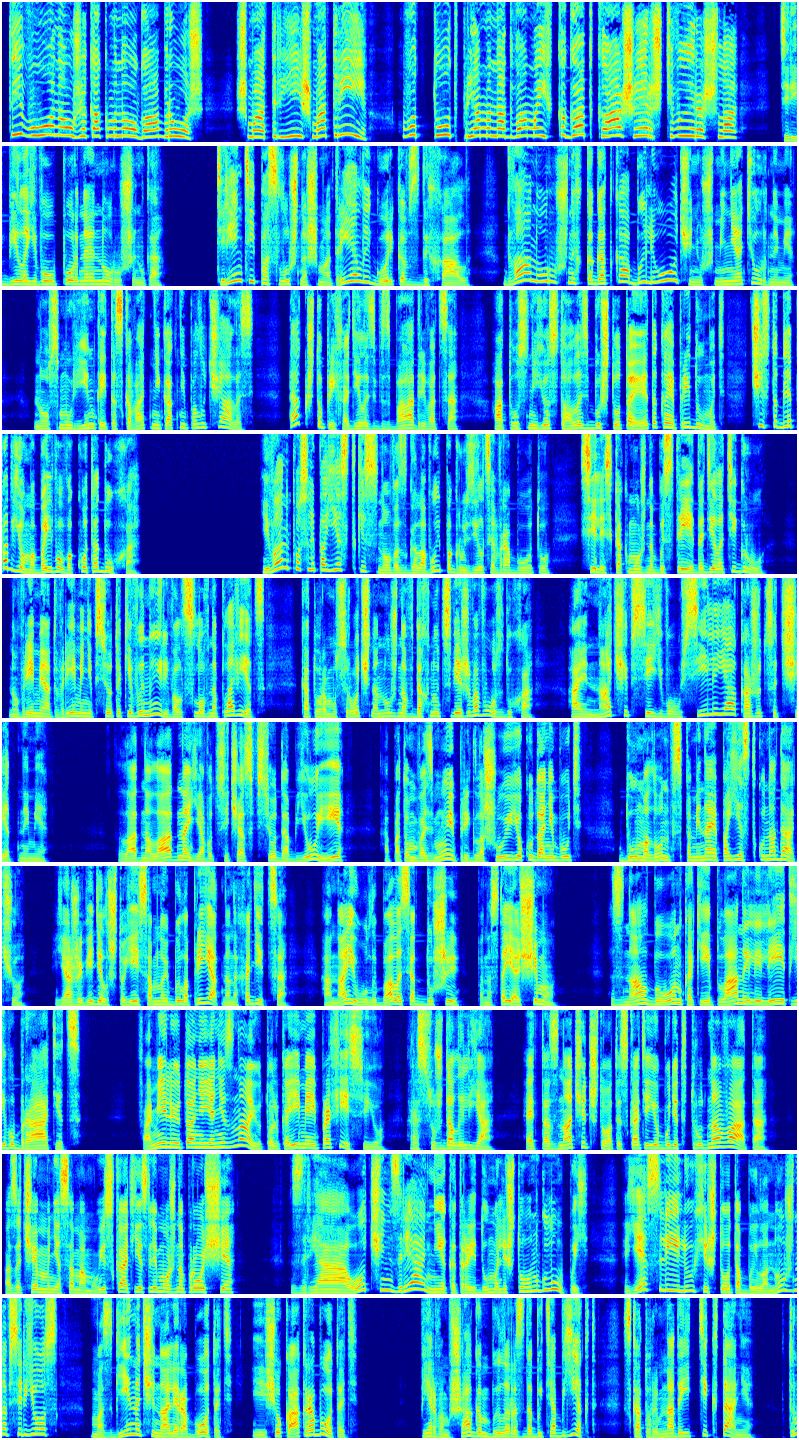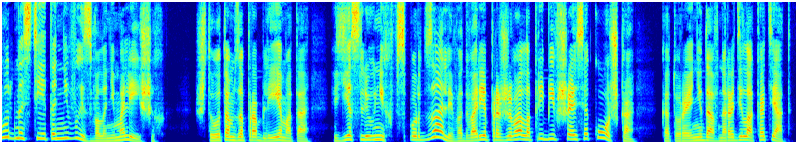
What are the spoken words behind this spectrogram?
Ты вон уже как много оброжь! Шмотри, шмотри! «Вот тут прямо на два моих коготка шерсть выросла!» — теребила его упорная Норушенко. Терентий послушно шмотрел и горько вздыхал. Два норушных коготка были очень уж миниатюрными, но с Муринкой тосковать никак не получалось, так что приходилось взбадриваться, а то с нее сталось бы что-то этакое придумать, чисто для подъема боевого кота-духа. Иван после поездки снова с головой погрузился в работу, селись как можно быстрее доделать игру, но время от времени все-таки выныривал, словно пловец, которому срочно нужно вдохнуть свежего воздуха, а иначе все его усилия окажутся тщетными. «Ладно, ладно, я вот сейчас все добью и... А потом возьму и приглашу ее куда-нибудь», — думал он, вспоминая поездку на дачу. Я же видел, что ей со мной было приятно находиться. Она и улыбалась от души, по-настоящему. Знал бы он, какие планы лелеет его братец. «Фамилию Тани я не знаю, только имя и профессию», — рассуждал Илья. Это значит, что отыскать ее будет трудновато. А зачем мне самому искать, если можно проще?» Зря, очень зря некоторые думали, что он глупый. Если Илюхе что-то было нужно всерьез, мозги начинали работать. И еще как работать. Первым шагом было раздобыть объект, с которым надо идти к Тане. Трудностей это не вызвало ни малейших. Что там за проблема-то, если у них в спортзале во дворе проживала прибившаяся кошка, которая недавно родила котят?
